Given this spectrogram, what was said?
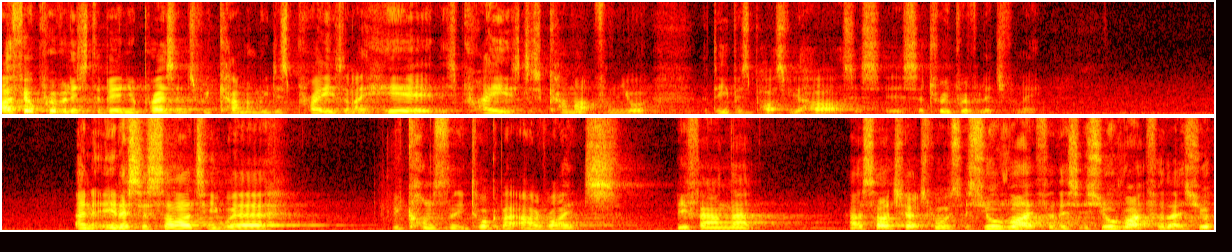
I feel privileged to be in your presence. We come and we just praise, and I hear this praise just come up from your, the deepest parts of your hearts. It's, it's a true privilege for me. And in a society where we constantly talk about our rights, have you found that? outside church walls. It's your right for this. It's your right for that. It's your...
